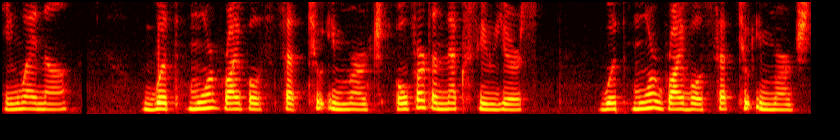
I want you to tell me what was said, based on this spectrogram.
因为呢 ，with more rivals set to emerge over the next few years，with more rivals set to emerge，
